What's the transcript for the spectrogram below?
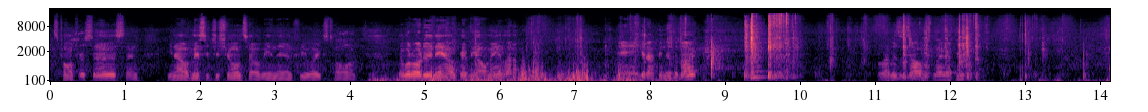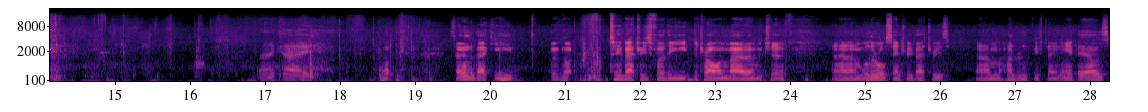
it's time for a service and you know I've messaged Sean so I'll be in there in a few weeks time. But what I'll do now, I'll grab my old man ladder and get up into the boat. The ladder's as old as me, I think. Okay. So in the back here, we've got two batteries for the, the trolling motor, which are, um, well, they're all Century batteries, um, 115 amp hours.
